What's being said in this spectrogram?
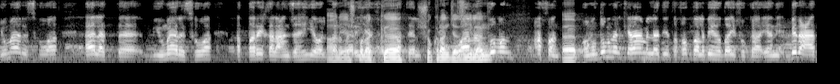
يمارس هو آلة يمارس هو الطريقة العنجهية والبربرية أنا أشكرك شكرا جزيلا. ومن ضمن عفوا. أه ومن ضمن الكلام الذي تفضل به ضيفك يعني بدعة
